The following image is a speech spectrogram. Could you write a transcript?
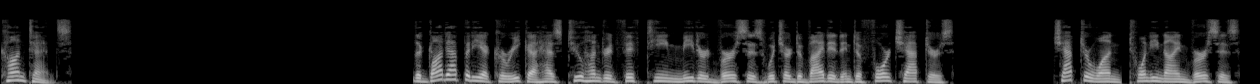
Contents The Gaudapada Karika has 215 metered verses which are divided into four chapters. Chapter 1 29 verses.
